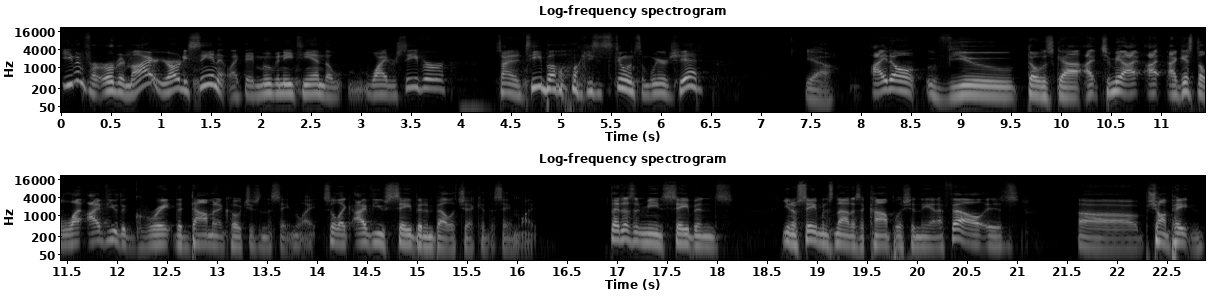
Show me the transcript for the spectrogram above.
Even for Urban Meyer, you're already seeing it. Like they move an ETN to wide receiver, signing Tebow, like he's just doing some weird shit. Yeah. I don't view those guys. I, to me, I, I, I guess the I view the great, the dominant coaches in the same light. So, like, I view Saban and Belichick in the same light. That doesn't mean Saban's, you know, Saban's not as accomplished in the NFL as uh, Sean Payton,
